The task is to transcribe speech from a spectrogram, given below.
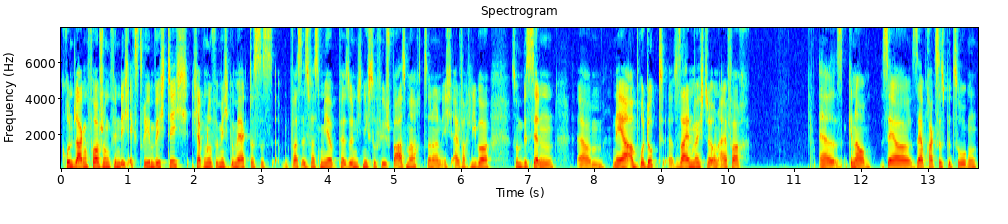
Grundlagenforschung finde ich extrem wichtig. Ich habe nur für mich gemerkt, dass es was ist, was mir persönlich nicht so viel Spaß macht, sondern ich einfach lieber so ein bisschen ähm, näher am Produkt sein möchte und einfach äh, genau sehr, sehr praxisbezogen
